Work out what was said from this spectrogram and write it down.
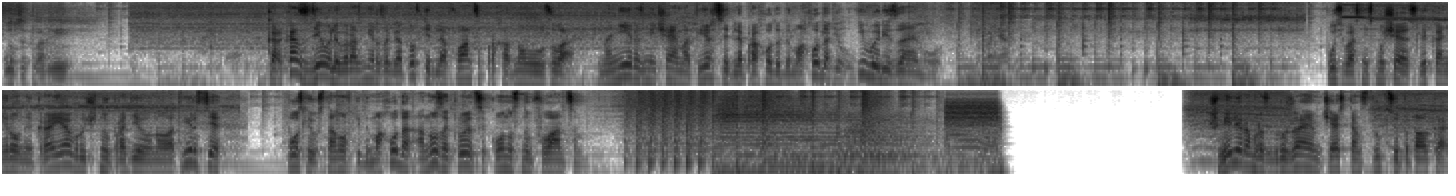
Под закладные Каркас сделали в размер заготовки для фланца проходного узла. На ней размечаем отверстие для прохода дымохода и вырезаем его. Пусть вас не смущают слегка неровные края вручную проделанного отверстия. После установки дымохода оно закроется конусным фланцем. Швеллером разгружаем часть конструкции потолка,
